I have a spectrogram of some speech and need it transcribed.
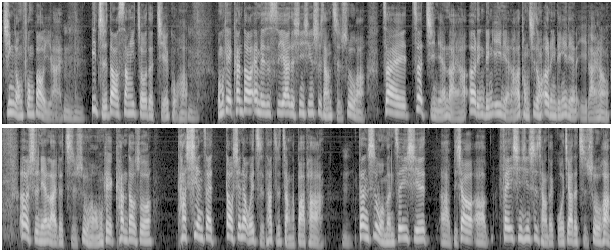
金融风暴以来，嗯嗯，一直到上一周的结果哈，我们可以看到 MSCI 的新兴市场指数啊，在这几年来啊，二零零一年啊，它统计从二零零一年以来哈，二十年来的指数哈，我们可以看到说，它现在到现在为止，它只涨了八趴，嗯，但是我们这一些。啊，比较啊，非新兴市场的国家的指数的话，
